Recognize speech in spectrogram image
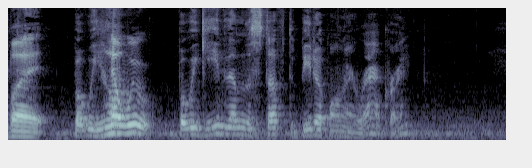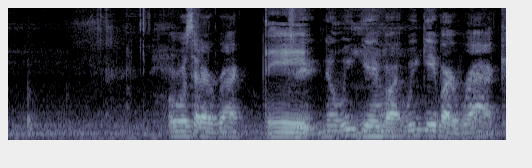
But But we no, we But we gave them the stuff to beat up on Iraq, right? Or was that Iraq? They- to, no, we gave no. We gave Iraq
